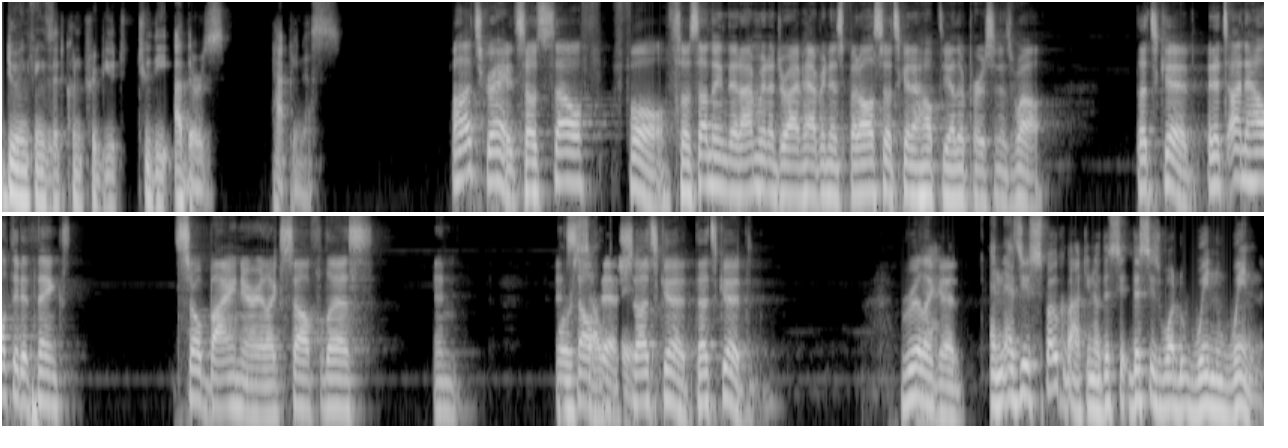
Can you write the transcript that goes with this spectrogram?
doing things that contribute to the other's happiness. Well, that's great. So self full. So something that I'm going to drive happiness, but also it's going to help the other person as well. That's good. And it's unhealthy to think so binary, like selfless and, and selfish. selfish. So that's good. That's good. Really Yeah. good. And as you spoke about, you know, this this is what win-win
